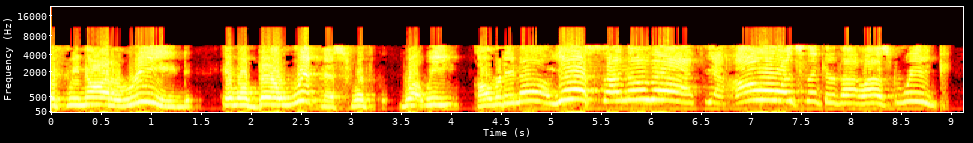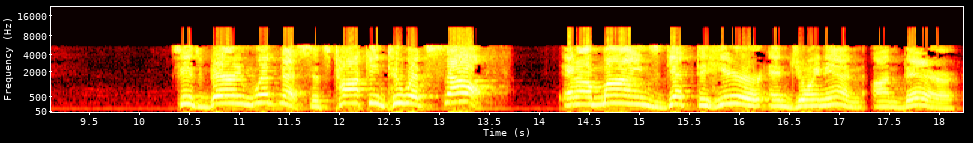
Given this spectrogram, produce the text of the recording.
if we know how to read, it will bear witness with what we already know. Yes, I know that. Yeah. Oh, I was thinking of that last week. See, it's bearing witness. It's talking to itself. And our minds get to hear and join in on their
